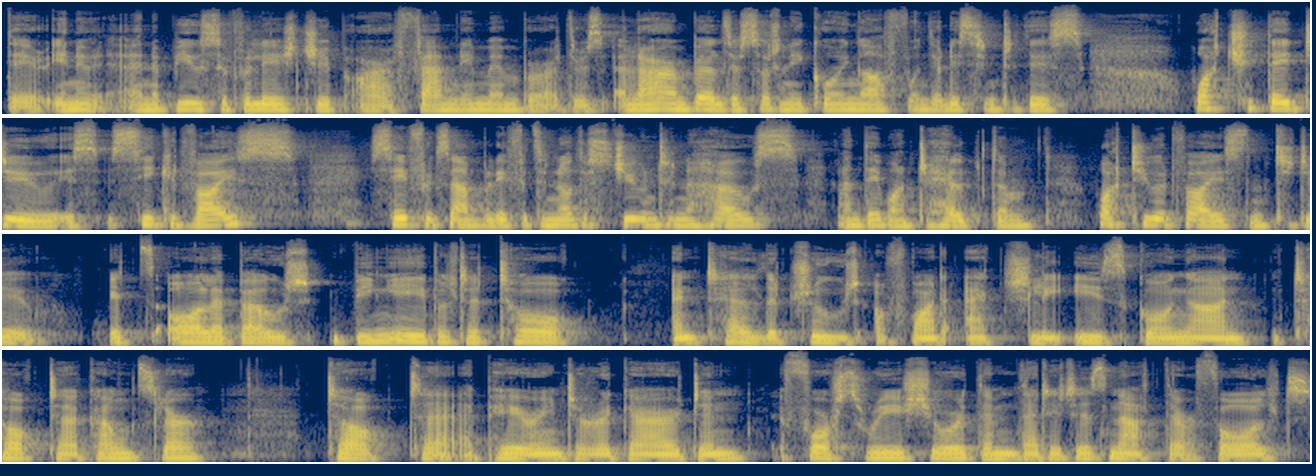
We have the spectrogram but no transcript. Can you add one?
they're in a, an abusive relationship or a family member, or there's alarm bells are suddenly going off when they're listening to this, what should they do is seek advice. Say, for example, if it's another student in a house and they want to help them, what do you advise them to do? It's all about being able to talk and tell the truth of what actually is going on. Talk to a counsellor, talk to a parent or a guardian, first reassure them that it is not their fault.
